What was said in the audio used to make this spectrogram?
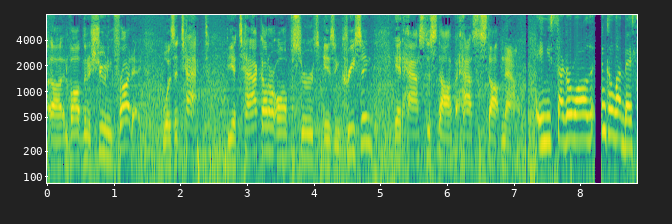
uh, involved in a shooting Friday was attacked. The attack on our officers is increasing. It has to stop. It has to stop now. Amy Steigerwald in Columbus.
